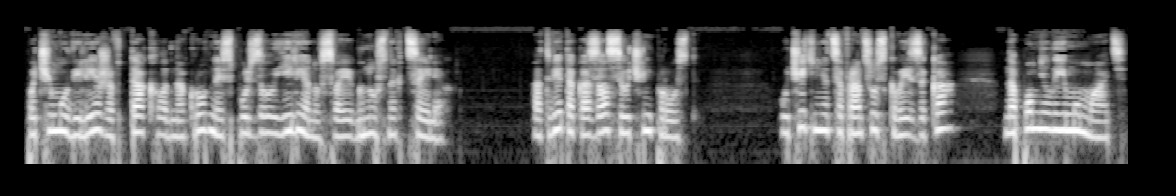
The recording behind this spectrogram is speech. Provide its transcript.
Почему Вележев так хладнокровно использовал Елену в своих гнусных целях? Ответ оказался очень прост. Учительница французского языка напомнила ему мать.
